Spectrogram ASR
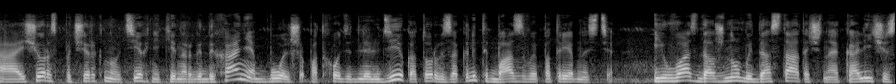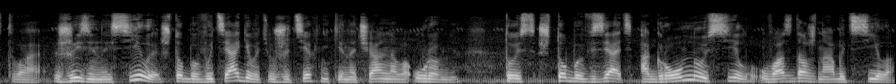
А еще раз подчеркну, техники энергодыхания больше подходят для людей, у которых закрыты базовые потребности. И у вас должно быть достаточное количество жизненной силы, чтобы вытягивать уже техники начального уровня. То есть, чтобы взять огромную силу, у вас должна быть сила.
